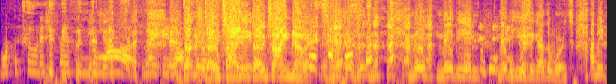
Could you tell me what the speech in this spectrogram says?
what a foolish person you are." Maybe not. Don't, no, don't I? maybe- Don't I know it? Yes. maybe, maybe in maybe using other words. I mean,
